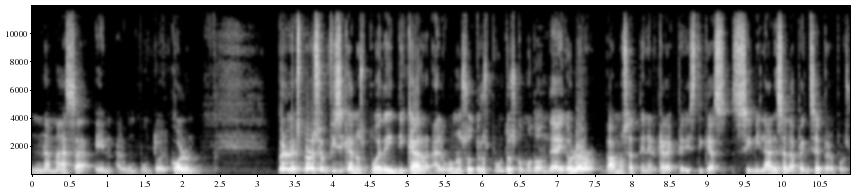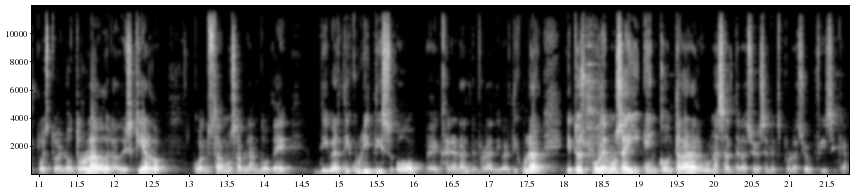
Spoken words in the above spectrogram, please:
una masa en algún punto del colon. Pero la exploración física nos puede indicar algunos otros puntos, como donde hay dolor, vamos a tener características similares al apéndice, pero por supuesto del otro lado, del lado izquierdo, cuando estamos hablando de diverticulitis o en general de enfermedad diverticular, y entonces podemos ahí encontrar algunas alteraciones en la exploración física.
